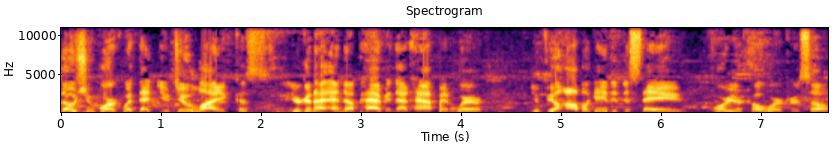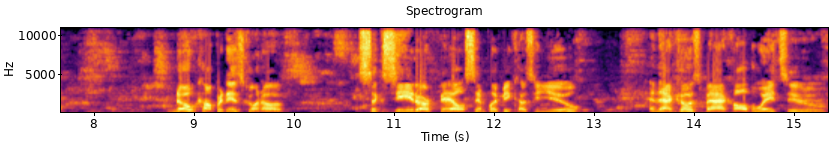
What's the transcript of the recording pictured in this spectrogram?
those you work with that you do like because you're going to end up having that happen where you feel obligated to stay for your coworkers. So no company is going to succeed or fail simply because of you. And that goes back all the way to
